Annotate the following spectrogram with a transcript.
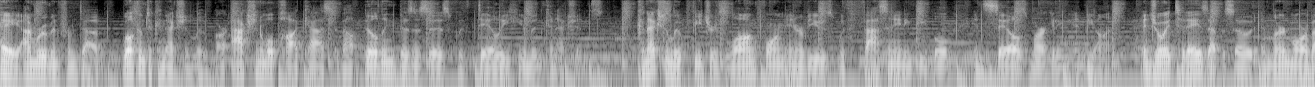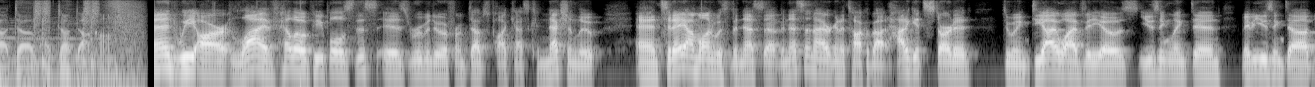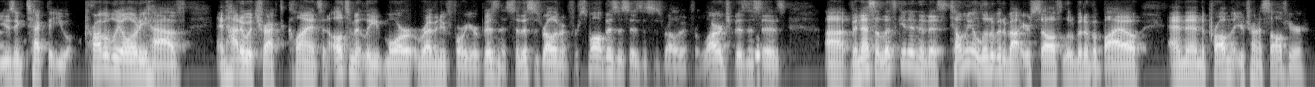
Hey, I'm Ruben from Dubb. Welcome to Connection Loop, our actionable podcast about building businesses with daily human connections. Connection Loop features long form interviews with fascinating people in sales, marketing, and beyond. Enjoy today's episode and learn more about Dubb at Dubb.com. And we are live. Hello, peoples. This is Ruben Dua from Dubb's podcast, Connection Loop. And today I'm on with Vanessa. Vanessa and I are going to talk about how to get started doing DIY videos using LinkedIn, maybe using Dubb, using tech that you probably already have, and how to attract clients and ultimately more revenue for your business. So, this is relevant for small businesses, this is relevant for large businesses. Uh, Vanessa, let's get into this. Tell me a little bit about yourself, a little bit of a bio, and then the problem that you're trying to solve here.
